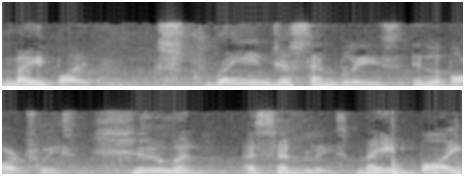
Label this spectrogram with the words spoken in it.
made by strange assemblies in laboratories, human assemblies made by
